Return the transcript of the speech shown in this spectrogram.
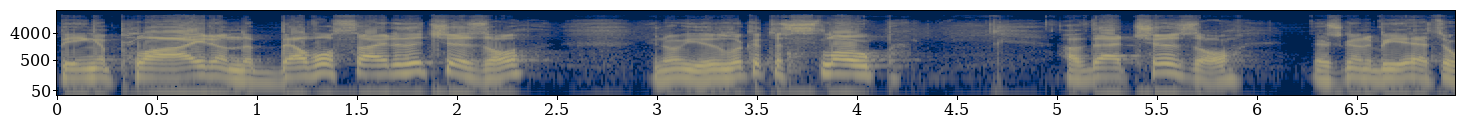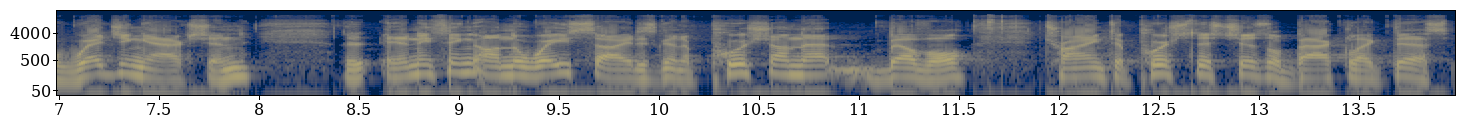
being applied on the bevel side of the chisel. You know, you look at the slope of that chisel, there's going to be, it's a wedging action. Anything on the waste side is going to push on that bevel, trying to push this chisel back like this.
